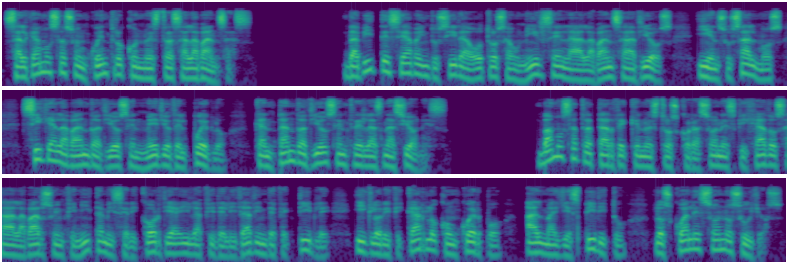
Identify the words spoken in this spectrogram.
salgamos a su encuentro con nuestras alabanzas. David deseaba inducir a otros a unirse en la alabanza a Dios, y en sus salmos, sigue alabando a Dios en medio del pueblo, cantando a Dios entre las naciones. Vamos a tratar de que nuestros corazones fijados a alabar su infinita misericordia y la fidelidad indefectible, y glorificarlo con cuerpo, alma y espíritu, los cuales son los suyos.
